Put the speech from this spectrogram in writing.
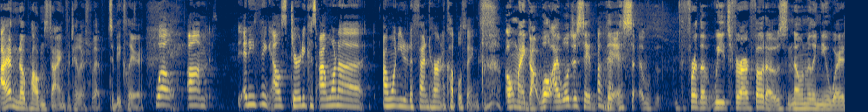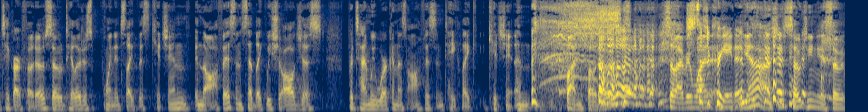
I have no problems dying for Taylor Swift. To be clear, Well, um, anything else dirty? Because I want to. I want you to defend her on a couple things. Oh my god! Well, I will just say this: for the we for our photos, no one really knew where to take our photos, so Taylor just pointed to like this kitchen in the office and said like we should all just pretend we work in this office and take like kitchen and fun photos. so everyone, Such a creative. yeah, she's so genius. So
